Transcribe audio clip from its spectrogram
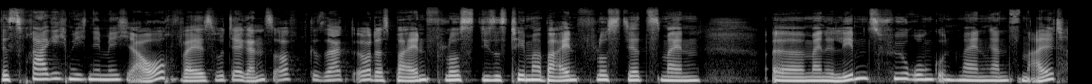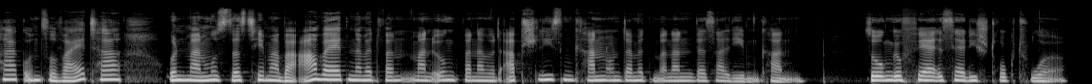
Das frage ich mich nämlich auch, weil es wird ja ganz oft gesagt, oh, das beeinflusst, dieses Thema beeinflusst jetzt mein, äh, meine Lebensführung und meinen ganzen Alltag und so weiter. Und man muss das Thema bearbeiten, damit man, man irgendwann damit abschließen kann und damit man dann besser leben kann. So ungefähr ist ja die Struktur.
